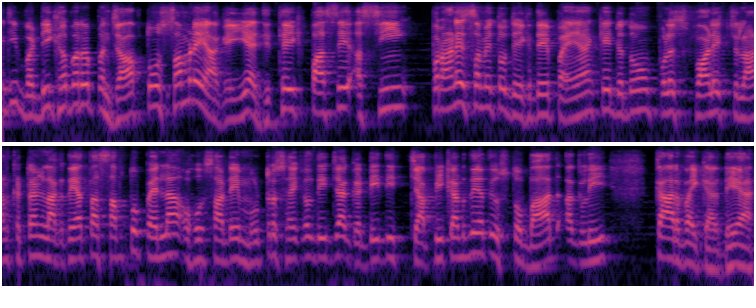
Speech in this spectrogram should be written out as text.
ਜੀ, ਵੱਡੀ ਖਬਰ ਪੰਜਾਬ ਤੋਂ ਸਾਹਮਣੇ ਆ ਗਈ ਹੈ, ਜਿੱਥੇ ਇੱਕ ਪਾਸੇ ਅਸੀਂ ਪੁਰਾਣੇ ਸਮੇਂ ਤੋਂ ਦੇਖਦੇ ਪਏ ਆ ਕਿ ਜਦੋਂ ਪੁਲਿਸ ਵਾਲੇ ਚਲਾਨ ਕੱਟਣ ਲੱਗਦੇ ਆ, ਤਾਂ ਸਭ ਤੋਂ ਪਹਿਲਾਂ ਉਹ ਸਾਡੇ ਮੋਟਰਸਾਈਕਲ ਦੀ ਜਾਂ ਗੱਡੀ ਦੀ ਚਾਬੀ ਕੱਢਦੇ ਆ ਤੇ ਉਸ ਤੋਂ ਬਾਅਦ ਅਗਲੀ ਕਾਰਵਾਈ ਕਰਦੇ ਆ।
